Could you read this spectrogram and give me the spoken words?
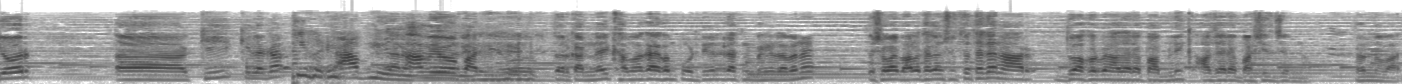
your কি কি লেখা? আপনি জানেন। আমিও পারি দরকার নেই। খামাখা এখন পড়তে গেলে রাত ভেঙে যাবে না। তো সবাই ভালো থাকেন সুস্থ থাকেন আর দোয়া করবেন আজারা পাবলিক আজারা বাসীর জন্য। ধন্যবাদ।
